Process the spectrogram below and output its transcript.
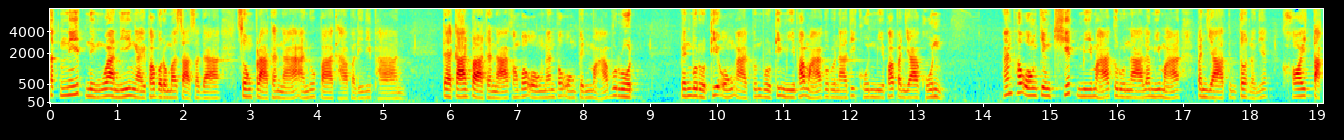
สักนิดหนึ่งว่านี้ไงพระบรมศาสดา ทรงปรารถนาอนุปาทาปรินิพาน แต่การปรารถนาของพระองค์นั้น พระองค์เป็นมหาบุรุษ เป็นบุรุษที่องค์อาจเป็นบุรุษที่มีพระมหากรุณาธิคุณมีพระปัญญาคุณนั้นพระองค์จึงคิดมีมหากรุณาและมีมหาปัญญาเป็นต้นเหล่านี้คอยตัก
